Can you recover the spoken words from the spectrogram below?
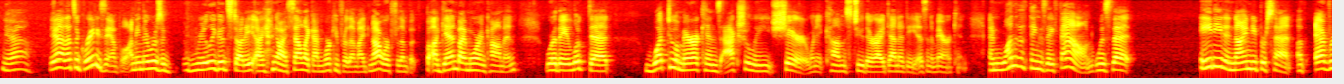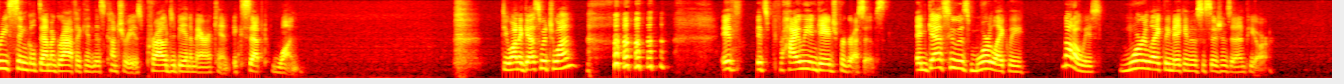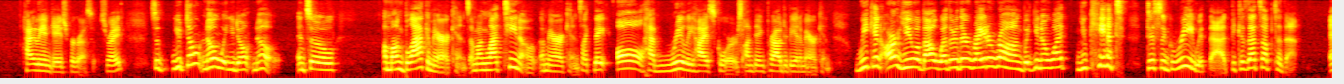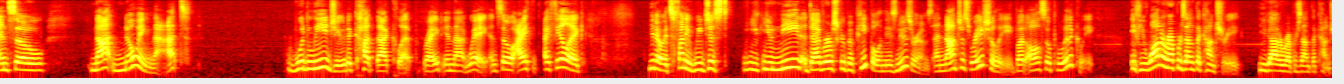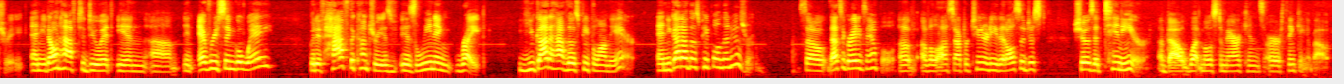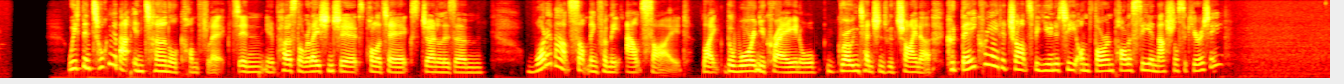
Yeah. Yeah, that's a great example. I mean, there was a really good study. I know I sound like I'm working for them. I do not work for them, but, but again, by More in Common, where they looked at what do Americans actually share when it comes to their identity as an American. And one of the things they found was that 80 to 90% of every single demographic in this country is proud to be an American, except one. Do you want to guess which one? it's it's highly engaged progressives. And guess who is more likely, not always, more likely making those decisions at NPR? Highly engaged progressives, right? So you don't know what you don't know. And so among black Americans, among Latino Americans, like they all had really high scores on being proud to be an American. We can argue about whether they're right or wrong, but you know what? You can't disagree with that because that's up to them. And so, not knowing that would lead you to cut that clip, right, in that way. And so I, I feel like, you know, it's funny, we just, you, you need a diverse group of people in these newsrooms, and not just racially, but also politically. If you want to represent the country, you got to represent the country, and you don't have to do it in um, in every single way. But if half the country is is leaning right, you got to have those people on the air, and you got to have those people in the newsroom. So that's a great example of, of a lost opportunity that also just shows a tin ear about what most Americans are thinking about. We've been talking about internal conflict in you know, personal relationships, politics, journalism. What about something from the outside, like the war in Ukraine or growing tensions with China? Could they create a chance for unity on foreign policy and national security?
